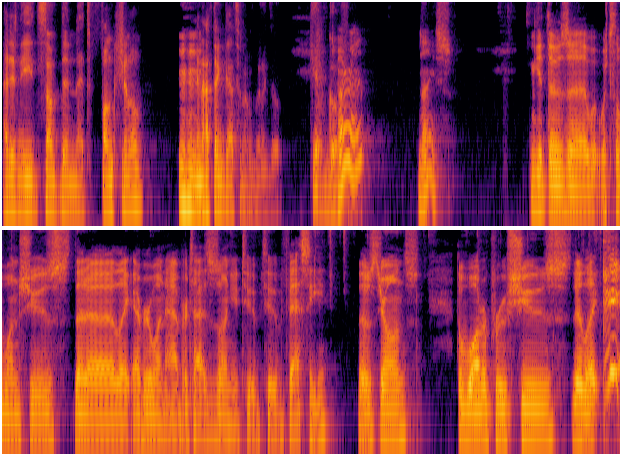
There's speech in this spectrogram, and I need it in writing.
I just need something that's functional. Mhm. And I think that's what I'm gonna go. Get go. All right. Nice. You get those uh what's the one shoes that uh like everyone advertises on YouTube too? Vessi. Those Jones. The waterproof shoes. They're like, "Eh,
